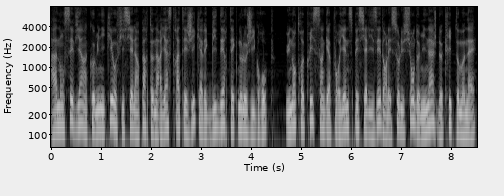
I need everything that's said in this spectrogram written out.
a annoncé via un communiqué officiel un partenariat stratégique avec Bidder Technology Group, une entreprise singapourienne spécialisée dans les solutions de minage de crypto-monnaies,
